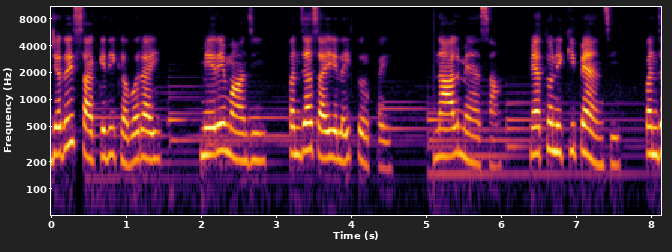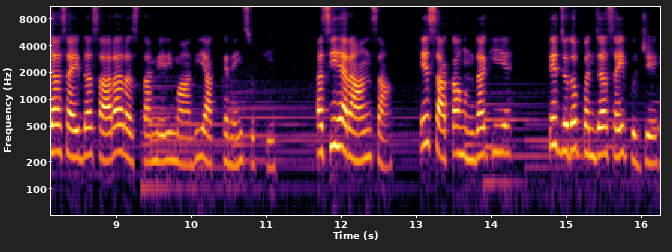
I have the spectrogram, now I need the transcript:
ਜਦੋਂ ਇਸ ਸਾਕੇ ਦੀ ਖਬਰ ਆਈ, ਮੇਰੇ ਮਾਂ ਜੀ ਪੰਜਾ ਸਾਹਿਬ ਲਈ ਤੁਰ ਪਈ ਨਾਲ ਮੈਂ ਸਾਂ। ਮੈਂ ਤੋਂ ਨਿੱਕੀ ਭੈਣ ਸੀ। ਪੰਜਾ ਸਾਹਿਬ ਦਾ ਸਾਰਾ ਰਸਤਾ ਮੇਰੀ ਮਾਂ ਦੀ ਅੱਖ ਨਹੀਂ ਸੁੱਕੀ। ਅਸੀਂ ਹੈਰਾਨ ਸਾਂ। ਇਹ ਸਾਕਾ ਹੁੰਦਾ ਕੀ ਹੈ ਤੇ ਜਦੋਂ ਪੰਜਾ ਸਾਹਿਬ ਪੁੱਜੇ,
